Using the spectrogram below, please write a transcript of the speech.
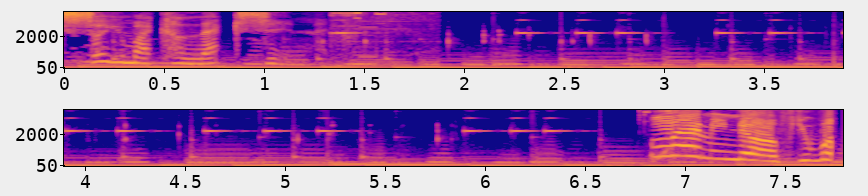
show you my collection. Let me know if you want.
